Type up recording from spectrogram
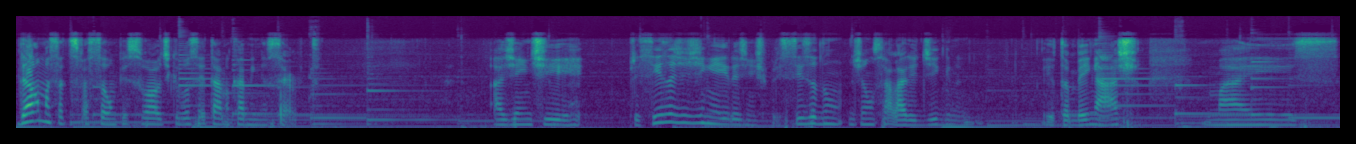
dá uma satisfação pessoal de que você está no caminho certo. A gente precisa de dinheiro, a gente precisa de um, de um salário digno, eu também acho, mas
